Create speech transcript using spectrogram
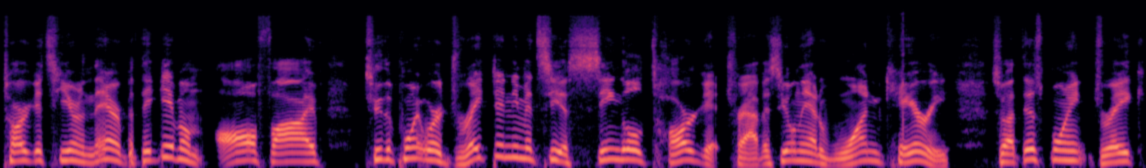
targets here and there, but they gave him all five to the point where Drake didn't even see a single target, Travis. He only had one carry. So at this point, Drake,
